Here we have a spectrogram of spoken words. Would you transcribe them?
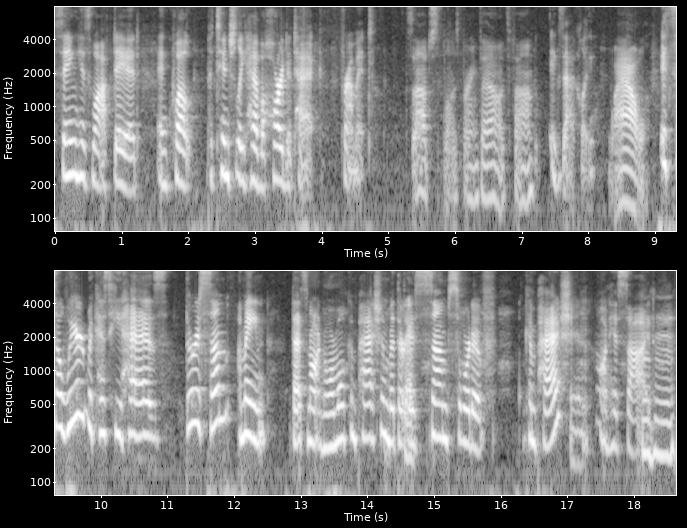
seeing his wife dead and, quote, potentially have a heart attack from it. So I'll just blow his brains out. It's fine. Exactly. Wow. It's so weird because he has, there is some, I mean, that's not normal compassion, but there is That's- some sort of compassion on his side.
